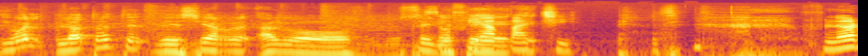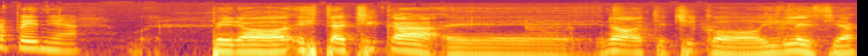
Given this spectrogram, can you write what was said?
Igual la otra vez te decía re- algo serio. Sofía este, Pachi, Flor Peña. Pero esta chica, eh, no, este chico Iglesia,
